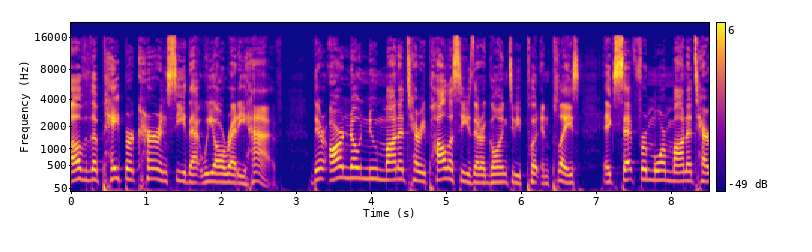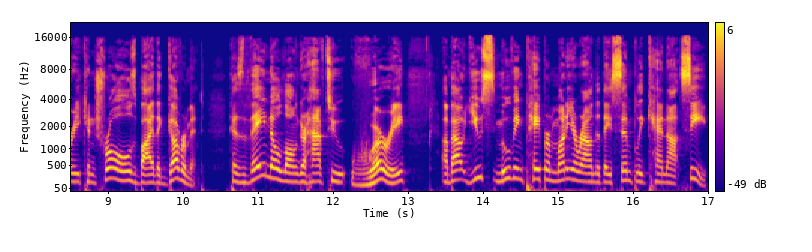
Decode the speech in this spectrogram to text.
of the paper currency that we already have there are no new monetary policies that are going to be put in place except for more monetary controls by the government because they no longer have to worry about you moving paper money around that they simply cannot see.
